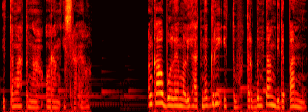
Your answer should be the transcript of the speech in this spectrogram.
di tengah-tengah orang Israel. Engkau boleh melihat negeri itu terbentang di depanmu,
